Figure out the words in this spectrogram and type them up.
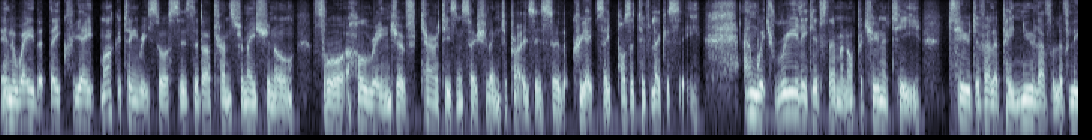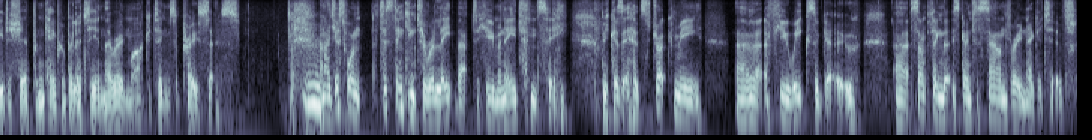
in a way that they create marketing resources that are transformational for a whole range of charities and social enterprises so that creates a positive legacy and which really gives them an opportunity to develop a new level of leadership and capability in their own marketing as a process. Mm. And I just want, just thinking to relate that to human agency, because it had struck me uh, a few weeks ago uh, something that is going to sound very negative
